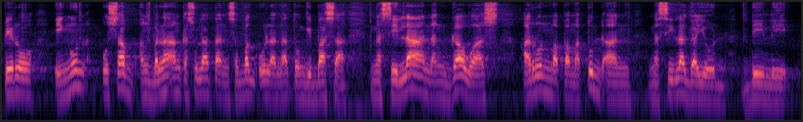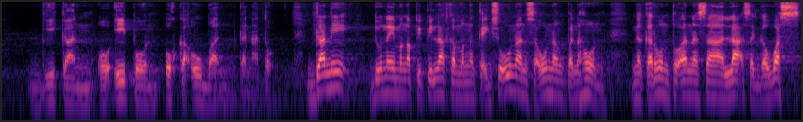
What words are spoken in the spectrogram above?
Pero ingon usab ang balaang kasulatan sa bag-ulan natong gibasa nga sila nang gawas aron mapamatud-an nga sila gayod dili gikan o ipon o kauban kanato. Gani dunay mga pipila ka mga kaigsuonan sa unang panahon nga karon na sa la sa gawas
